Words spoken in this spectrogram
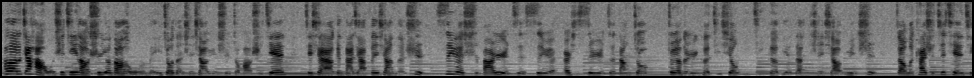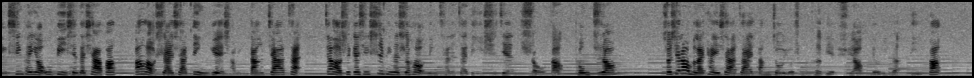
Hello，大家好，我是金英老师，又到了我们每一周的生肖运势周报时间。接下来要跟大家分享的是四月十八日至四月二十四日这当周重要的日课吉凶以及个别的生肖运势。在我们开始之前，请新朋友务必先在下方帮老师按下订阅、小铃铛、加赞，这样老师更新视频的时候，您才能在第一时间收到通知哦。首先，让我们来看一下在当周有什么特别需要留意的地方。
